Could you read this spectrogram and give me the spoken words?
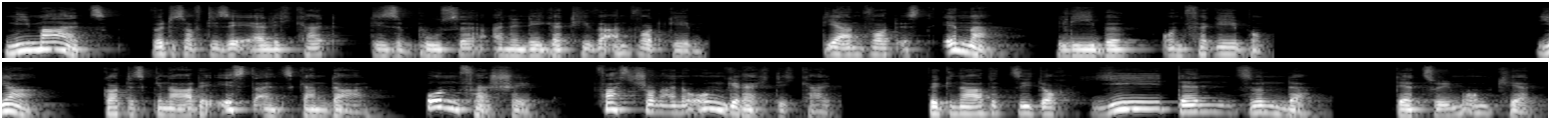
Niemals wird es auf diese Ehrlichkeit, diese Buße eine negative Antwort geben. Die Antwort ist immer Liebe und Vergebung. Ja, Gottes Gnade ist ein Skandal, unverschämt fast schon eine Ungerechtigkeit, begnadet sie doch jeden Sünder, der zu ihm umkehrt.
